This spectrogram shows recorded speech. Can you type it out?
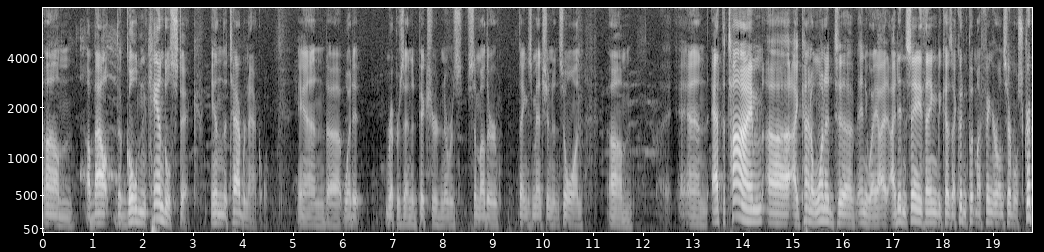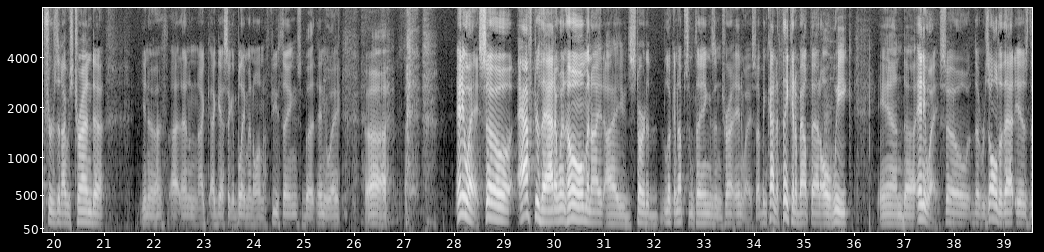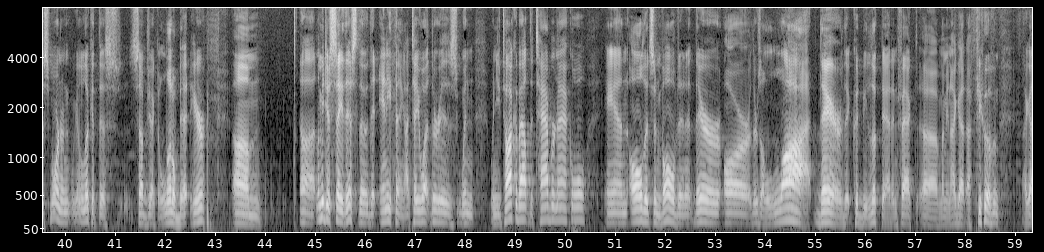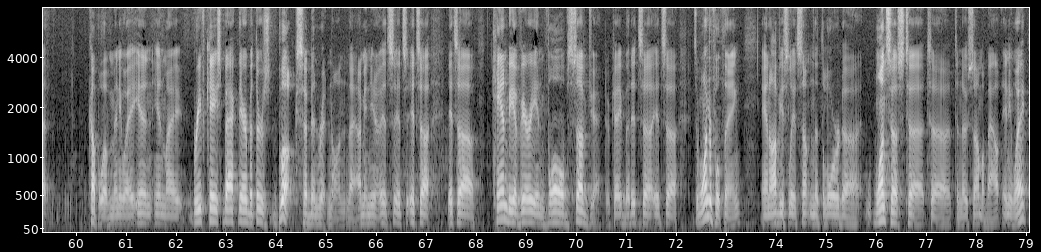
um, about the golden candlestick in the tabernacle and uh, what it represented, pictured, and there was some other things mentioned and so on. Um, and at the time, uh, I kind of wanted to, anyway, I, I, didn't say anything because I couldn't put my finger on several scriptures that I was trying to, you know, and I, I guess I could blame it on a few things, but anyway. Uh, Anyway, so after that, I went home and I, I started looking up some things and trying. Anyway, so I've been kind of thinking about that all week. And uh, anyway, so the result of that is this morning we're going to look at this subject a little bit here. Um, uh, let me just say this, though, that anything, I tell you what, there is, when, when you talk about the tabernacle, and all that's involved in it, there are there's a lot there that could be looked at. In fact, uh, I mean, I got a few of them. I got a couple of them anyway in in my briefcase back there. But there's books have been written on that. I mean, you know, it's it's it's a it's a can be a very involved subject. Okay, but it's a it's a it's a wonderful thing. And obviously, it's something that the Lord uh, wants us to, to, to know some about anyway.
